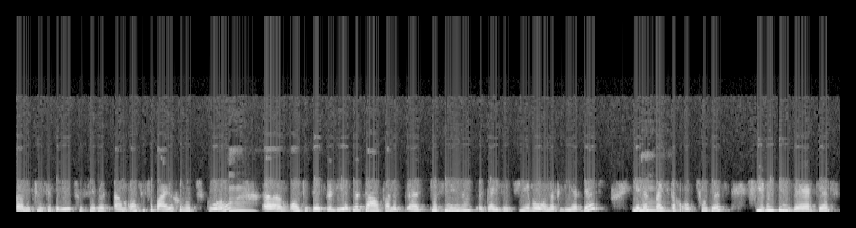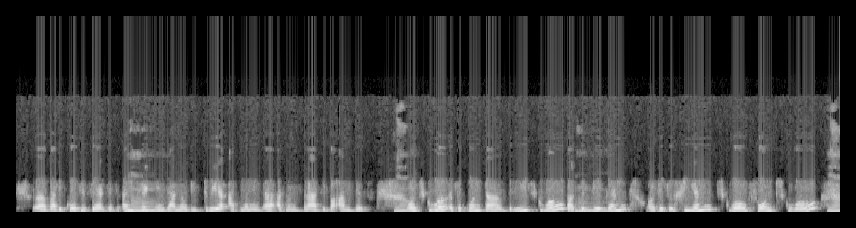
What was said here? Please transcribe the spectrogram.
Ehm um, soos ek reeds gesê het, um, ons is 'n baie groot skool. Ehm um, ons het 'n leerdertal van 'n uh, tussen 1700 leerders, 51 hmm. opvoeders, 17 werkers uh, wat die kursuswerkers insit hmm. en dan nou die twee admin, uh, administrasiebeamptes. Ja. Ons skool is 'n kwintaal 3 skool wat hmm. beteken ons het geen skool. Ja.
